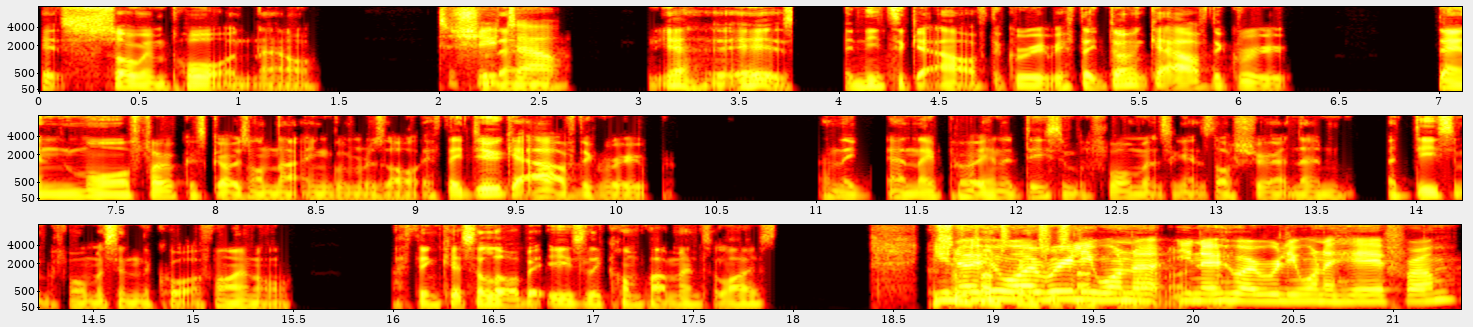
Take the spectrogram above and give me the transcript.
it's so important now To shoot out. Yeah, it is. They need to get out of the group. If they don't get out of the group, then more focus goes on that England result. If they do get out of the group and they and they put in a decent performance against Austria and then a decent performance in the quarterfinal, I think it's a little bit easily compartmentalized. 'Cause You know sometimes who I really want to. that, you know who I really want to hear from?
